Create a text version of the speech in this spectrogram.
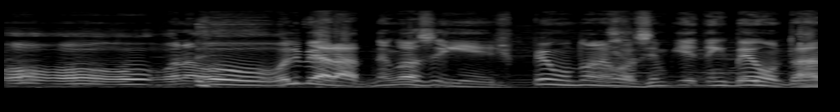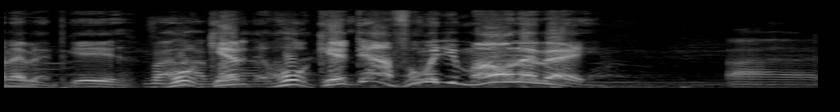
ô, ô, ô, Liberato, o negócio é o seguinte. Perguntou um negocinho, porque tem que perguntar, né, velho? Porque Vai roqueiro, vai lá, vai lá. roqueiro tem uma fuma de mão, né, velho? Ah,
